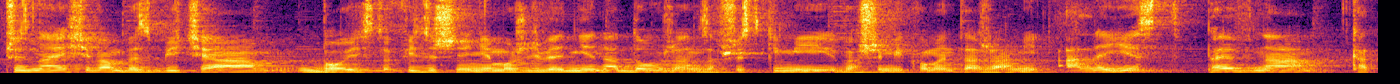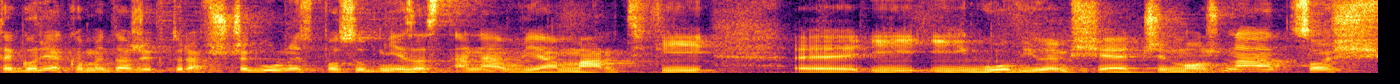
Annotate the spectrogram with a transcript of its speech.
Przyznaję się Wam bez bicia, bo jest to fizycznie niemożliwe, nie nadążam za wszystkimi Waszymi komentarzami, ale jest pewna kategoria komentarzy, która w szczególny sposób mnie zastanawia, martwi yy, i, i głowiłem się, czy można coś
